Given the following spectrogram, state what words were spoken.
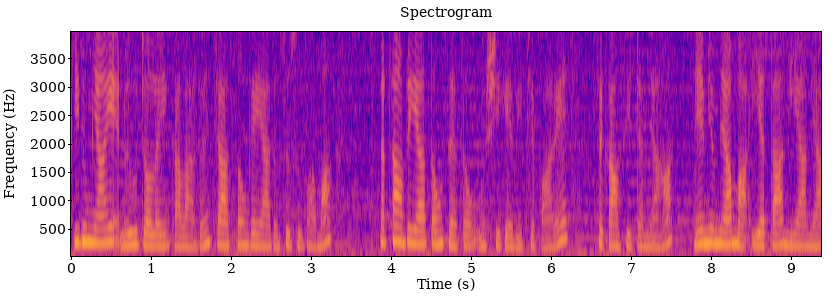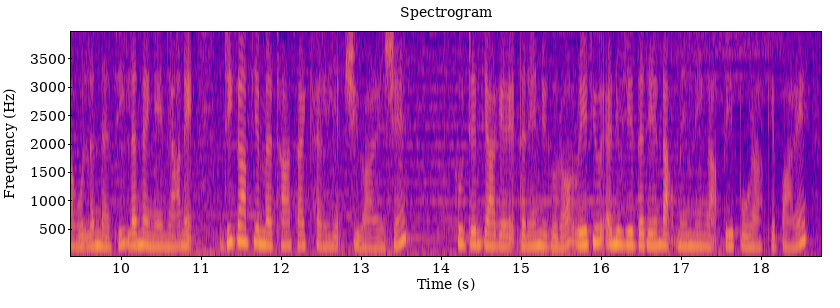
ပြည်သူများရဲ့နယူးဒေါ်လိန်ကာလအတွင်းကြာဆုံးခဲ့ရသူစုစုပေါင်းမှာ2133ဦးရှိခဲ့ပြီဖြစ်ပါတယ်။စစ်ကောင်စီတပ်များဟာနေမြို့များမှာရက်သားနေရာများကိုလက်နက်ကြီးလက်နက်ငယ်များနဲ့အဓိကပြစ်မှတ်ထားတိုက်ခိုက်လျက်ရှိပါတယ်ရှင်။ခုတင်ပြခဲ့တဲ့သတင်းတွေကိုတော့ Radio NUG သတင်းတောက်မင်းမင်းကပေးပို့တာဖြစ်ပါတယ်။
